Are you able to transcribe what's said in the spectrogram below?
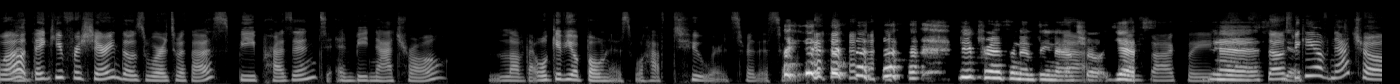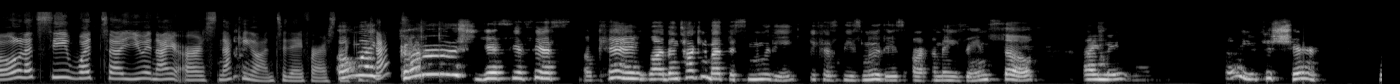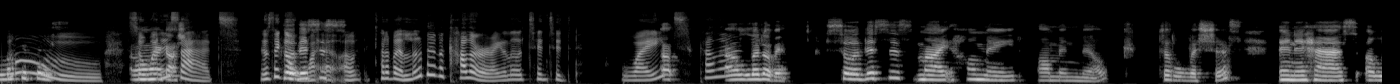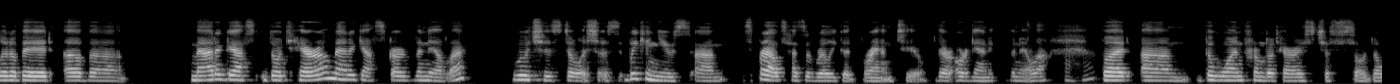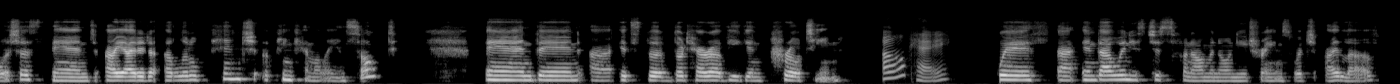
Well, thank you for sharing those words with us. Be present and be natural. Love that. We'll give you a bonus. We'll have two words for this be present and be natural. Yeah, yes. Exactly. Yes. So yes. speaking of natural, let's see what uh, you and I are snacking on today for our snack. Oh my chat. gosh. Yes, yes, yes. Okay. Well, I've been talking about the smoothie because these smoothies are amazing. So I made one. Oh, you just share. Look Ooh, at this. So oh what is gosh. that? It's like so a, this is, a, kind of a little bit of a color, right? A little tinted white a, color. A little bit. So this is my homemade almond milk, delicious, and it has a little bit of a Madagascar doTERRA Madagascar vanilla, which is delicious. We can use um, Sprouts has a really good brand too. They're organic vanilla, uh-huh. but um, the one from doTERRA is just so delicious. And I added a, little pinch of pink Himalayan salt And then uh, it's the doTERRA vegan protein. Oh, okay. With uh, and that one is just phenomenal nutrients, which I love,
